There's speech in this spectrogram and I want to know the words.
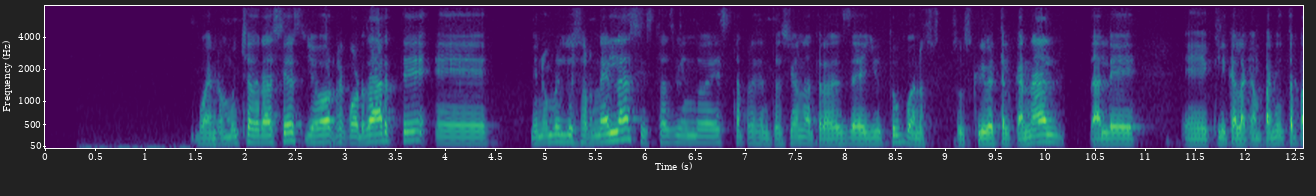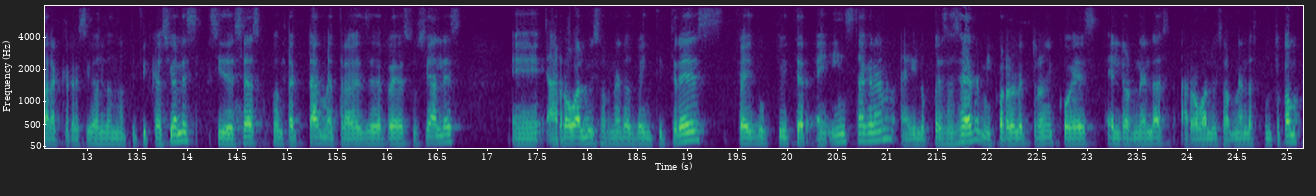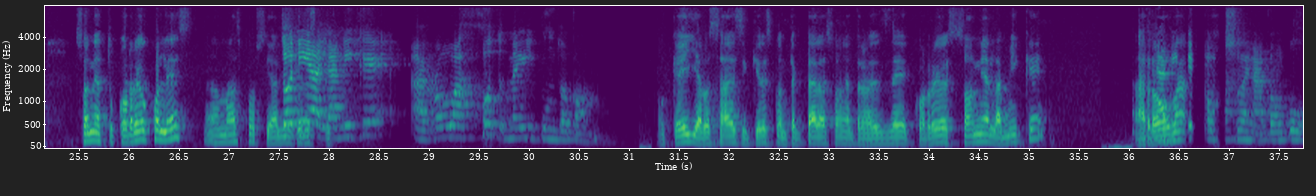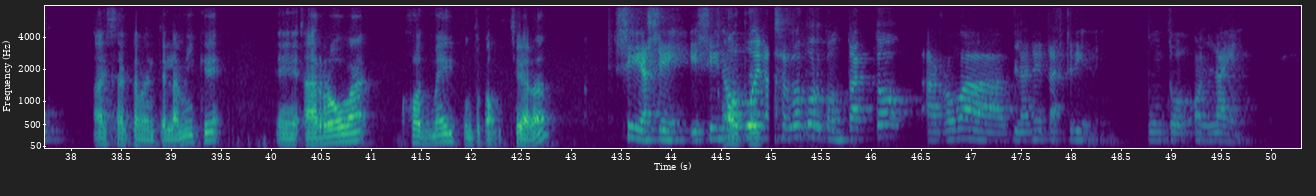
Bueno, muchas gracias. Yo recordarte, eh, mi nombre es Luis Ornelas. Si estás viendo esta presentación a través de YouTube, bueno, suscríbete al canal, dale eh, clic a la campanita para que recibas las notificaciones. Si deseas contactarme a través de redes sociales, eh, arroba Luis Ornelas 23, Facebook, Twitter e Instagram, ahí lo puedes hacer. Mi correo electrónico es elornelas, arroba luisornelas.com. Sonia, ¿tu correo cuál es? Nada más por si alguien... Sonia Lamique, arroba hotmail.com. Ok, ya lo sabes, si quieres contactar a Sonia a través de correo es Sonia Lamique, arroba... como suena, con Q. Ah, exactamente, Lamique, eh, arroba hotmail.com, ¿sí, verdad? Sí, así. Y si no, pueden hacerlo por contacto arroba planetastreaming.online.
